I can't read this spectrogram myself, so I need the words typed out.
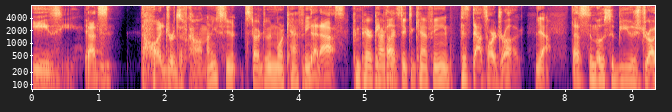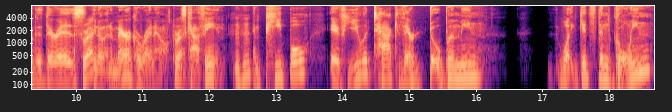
easy. That's hundreds of comments. I need to start doing more caffeine. Dead ass, Compare Because- chiropractic to caffeine. because that's our drug. Yeah. That's the most abused drug that there is, you know, in America right now. correct. It's caffeine. Mhm. And people, if you attack their dopamine, what gets them going?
